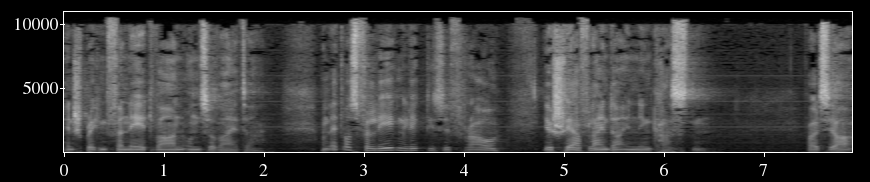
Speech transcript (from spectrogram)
entsprechend vernäht waren und so weiter. Und etwas verlegen legt diese Frau ihr Schärflein da in den Kasten, weil es ja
